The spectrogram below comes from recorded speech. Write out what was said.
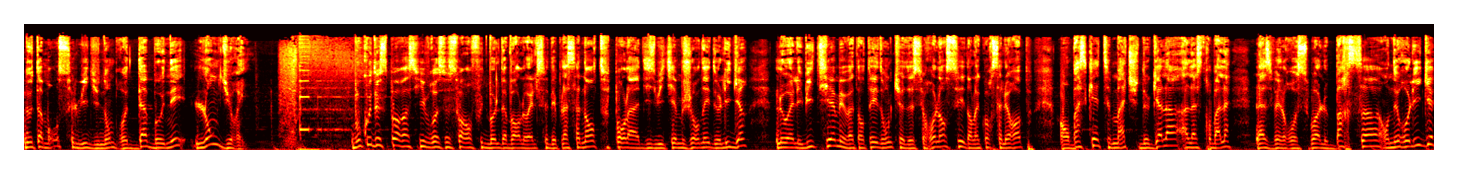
notamment celui du nombre d'abonnés longue durée. Beaucoup de sports à suivre ce soir en football. D'abord, l'OL se déplace à Nantes pour la 18e journée de Ligue 1. L'OL est 8e et va tenter donc de se relancer dans la course à l'Europe. En basket, match de gala à l'Astrobal. L'Asvel reçoit le Barça en Euroleague.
